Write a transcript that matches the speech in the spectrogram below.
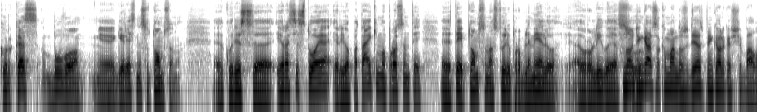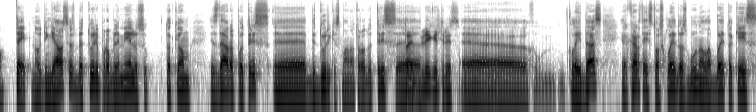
kur kas buvo e, geresnis su Thompsonu. E, kuris e, ir asistuoja, ir jo pataikymo procentai. E, taip, Thompsonas turi problemėlių Eurolygoje. Su... Naudingiausias komandos žaidėjas 15 šį balą. Taip, naudingiausias, bet turi problemėlių su tokiom, jis daro po 3 e, vidurkis, man atrodo, 3 e, Taip, lygiai 3 e, klaidas ir kartais tos klaidos būna labai tokiais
